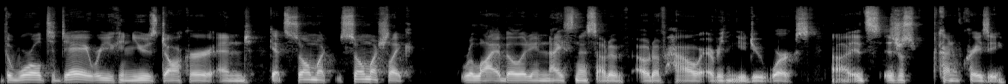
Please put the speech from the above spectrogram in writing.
the world today, where you can use Docker and get so much so much like reliability and niceness out of out of how everything you do works, uh, it's it's just kind of crazy.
